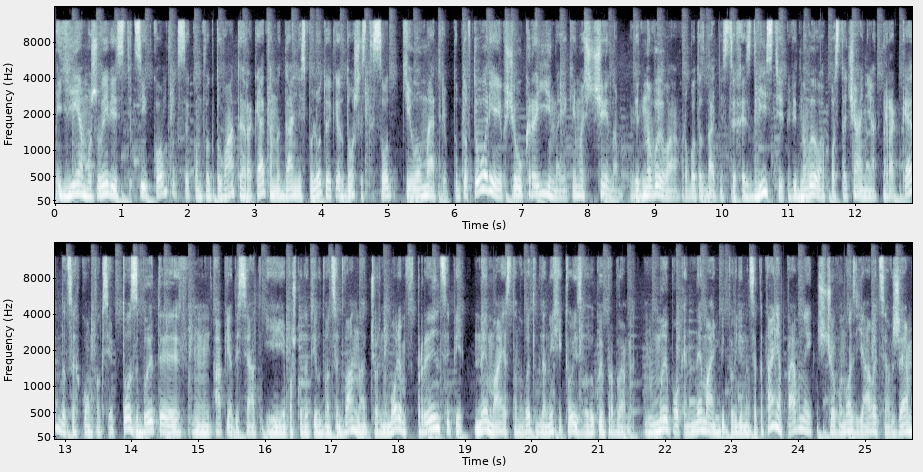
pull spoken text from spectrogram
Є можливість ці комплекси комплектувати ракетами, дальність польоту яких до 600 кілометрів. Тобто, в теорії, якщо Україна якимось чином відновила роботоздатність цих С-200, відновила постачання ракет до цих комплексів, то збити А-50 і пошкодити Ів-22 над Чорним морем, в принципі, не має становити для них якоїсь великої проблеми. Ми поки не маємо відповіді на це питання. Певний, що воно з'явиться вже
